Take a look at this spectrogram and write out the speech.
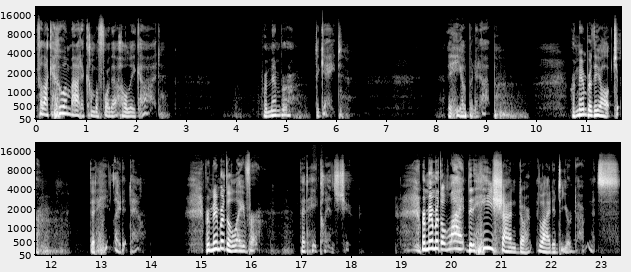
I feel like, who am I to come before that holy God? Remember the gate, that He opened it up. Remember the altar that he laid it down. Remember the laver that he cleansed you. Remember the light that he shined dark light into your darkness.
